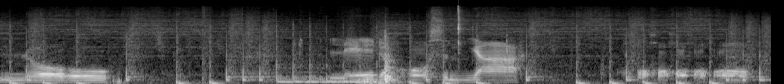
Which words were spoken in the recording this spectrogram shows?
No. Lederhosen, ja. Ho, ho, ho, ho, ho.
